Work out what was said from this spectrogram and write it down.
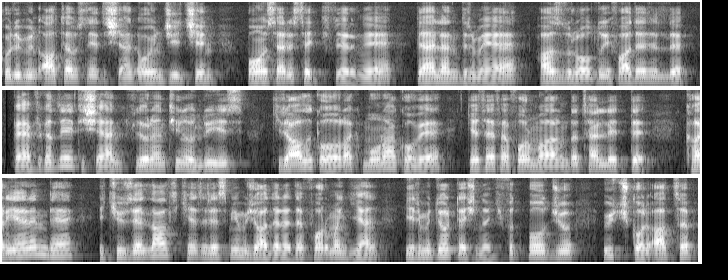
kulübün altyapısına yetişen oyuncu için bonservis tekliflerini değerlendirmeye hazır olduğu ifade edildi. Benfica'da yetişen Florentino Luis kiralık olarak Monaco ve Getafe formalarında terletti. Kariyerinde 256 kez resmi mücadelede forma giyen 24 yaşındaki futbolcu 3 gol atıp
